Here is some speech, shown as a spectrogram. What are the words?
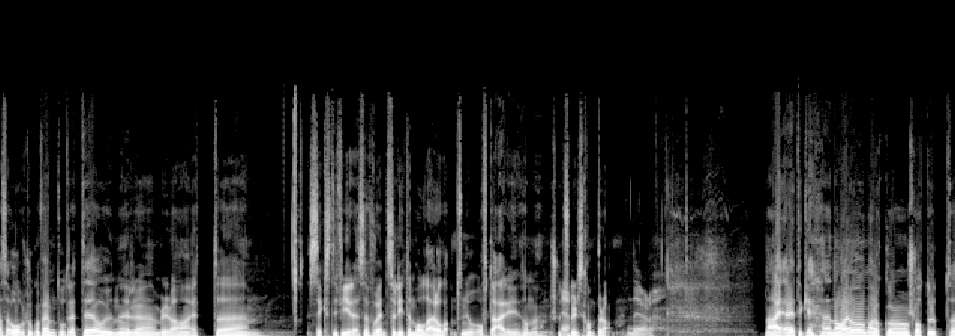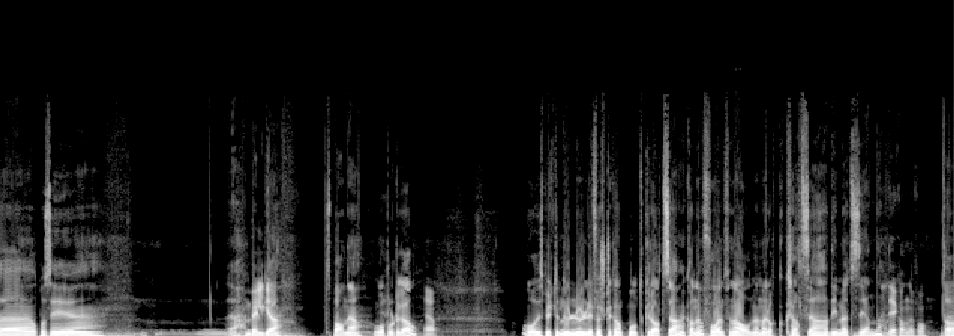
altså over 2,5, 2,30, og under eh, blir da et uh, 64. Så forventes det lite mål der òg, da. Som jo ofte er i sånne sluttspillskamper, da. Det gjør det. Nei, jeg vet ikke. Eh, Nå har jo Marokko slått ut, uh, holdt på å si eh, ja, Belgia, Spania og Portugal. Ja. Og de spilte 0-0 i første kamp mot Kroatia. Kan jo få en finale med Marokko og Kroatia, de møtes igjen, da. Det kan du få. Da,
